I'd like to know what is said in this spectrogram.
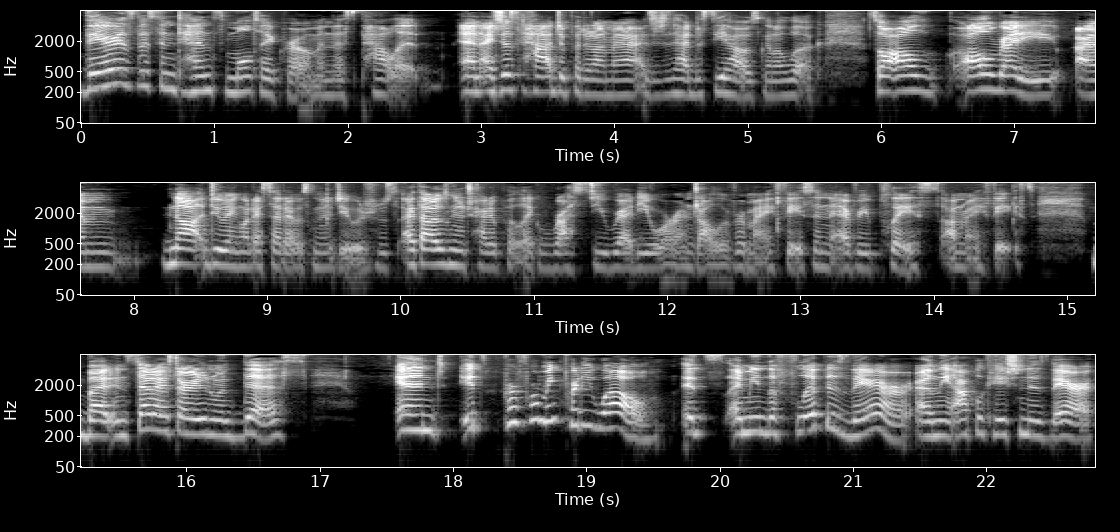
There is this intense multichrome in this palette, and I just had to put it on my eyes. I just had to see how it was gonna look. So I'll already I'm not doing what I said I was going to do, which was I thought I was going to try to put like rusty reddy orange all over my face in every place on my face. But instead, I started in with this and it's performing pretty well. It's, I mean, the flip is there and the application is there.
